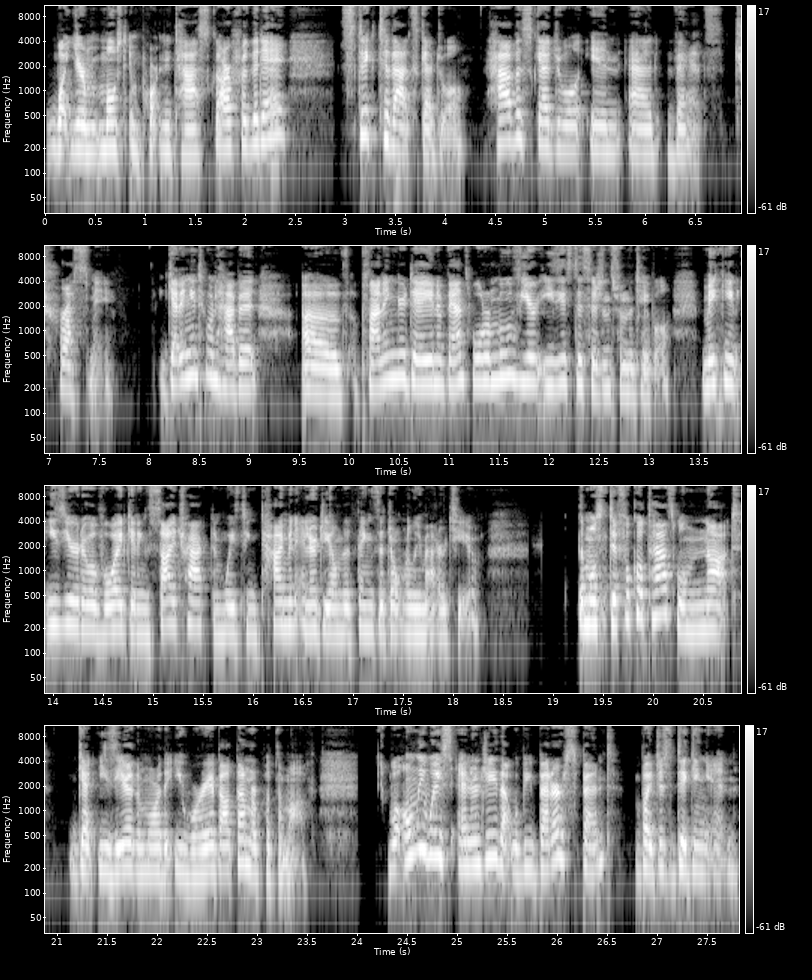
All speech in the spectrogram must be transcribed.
what your most important tasks are for the day. Stick to that schedule. Have a schedule in advance. Trust me. Getting into a habit of planning your day in advance will remove your easiest decisions from the table, making it easier to avoid getting sidetracked and wasting time and energy on the things that don't really matter to you. The most difficult tasks will not get easier the more that you worry about them or put them off. We'll only waste energy that will be better spent by just digging in.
